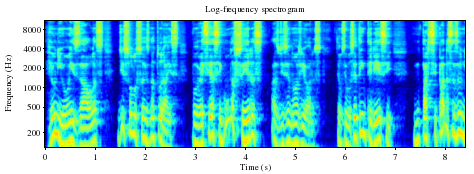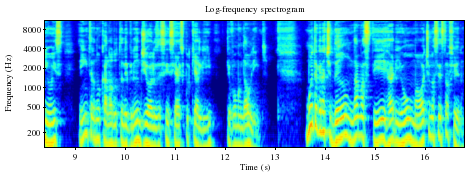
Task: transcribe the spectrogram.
reuniões, aulas de soluções naturais. Vai ser às segundas-feiras, às 19 horas. Então, se você tem interesse em participar dessas reuniões, entra no canal do Telegram de Óleos Essenciais, porque é ali que eu vou mandar o link. Muita gratidão, Namastê, Harion, uma ótima sexta-feira.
